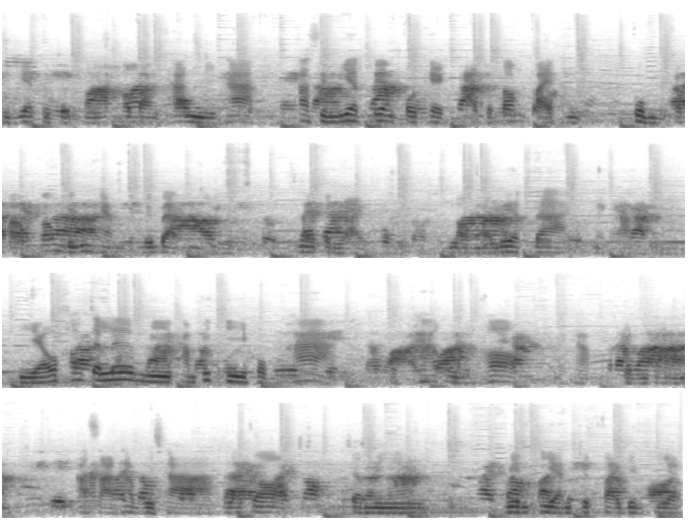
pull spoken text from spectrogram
ซีเรียสตรงจุดนี้เพราะบางท่านมีถ้าถ้าซีเรียสเรื่องโปรเทคอาจจะต้องไปทางกลุ่มกระเป๋ากล้องบินแฮมหรือแบบไม่เป็นไรลองมาเลือกได้นะครับ เดี๋ยวเขาจะเริ่มมีทำพิธีห่มผ้าห่มผ้าองค์พ่อนะครับเป็นวันอาสาฬหบูชา แล้วก็จะมีเวียนเทียนจุดไฟเวียนเทียน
